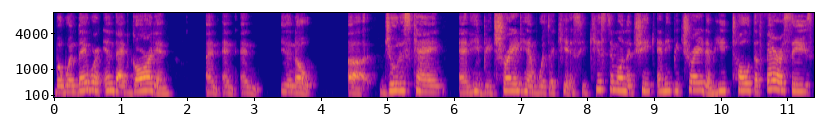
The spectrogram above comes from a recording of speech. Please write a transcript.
But when they were in that garden, and and and you know, uh, Judas came and he betrayed him with a kiss. He kissed him on the cheek and he betrayed him. He told the Pharisees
